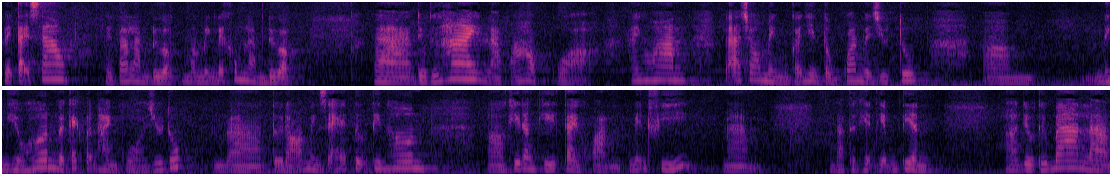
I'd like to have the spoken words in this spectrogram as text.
Vậy tại sao người ta làm được mà mình lại không làm được? Và điều thứ hai là khóa học của anh hoan đã cho mình một cái nhìn tổng quan về youtube à, mình hiểu hơn về cách vận hành của YouTube và từ đó mình sẽ tự tin hơn à, khi đăng ký tài khoản miễn phí mà và thực hiện kiếm tiền. À, điều thứ ba là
